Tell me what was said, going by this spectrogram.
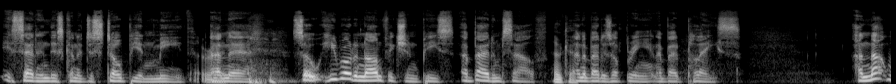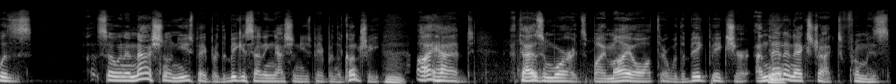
is set in this kind of dystopian Meath. Right. And uh, so he wrote a non fiction piece about himself Okay. and about his upbringing and about place. And that was so in a national newspaper, the biggest selling national newspaper in the country, Hmm. I had a thousand words by my author with a big picture and then Yeah. an extract from his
